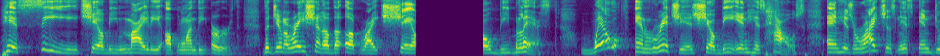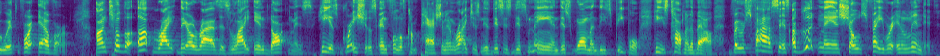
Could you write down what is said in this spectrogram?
His seed shall be mighty upon the earth. The generation of the upright shall be blessed. Wealth and riches shall be in his house, and his righteousness endureth forever. Until the upright there arises light in darkness. He is gracious and full of compassion and righteousness. This is this man, this woman, these people he's talking about. Verse 5 says, A good man shows favor and lendeth.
